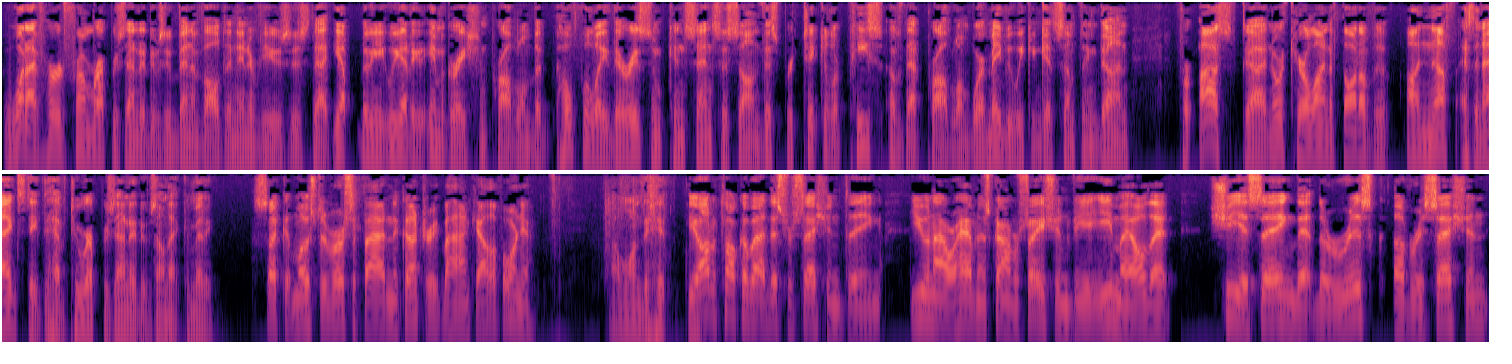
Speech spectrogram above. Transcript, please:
What I've heard from representatives who've been involved in interviews is that, yep, we, we got an immigration problem, but hopefully there is some consensus on this particular piece of that problem where maybe we can get something done. For us, uh, North Carolina thought of enough as an ag state to have two representatives on that committee. Second most diversified in the country behind California. I wanted to hit. You ought to talk about this recession thing. You and I were having this conversation via email that she is saying that the risk of recession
